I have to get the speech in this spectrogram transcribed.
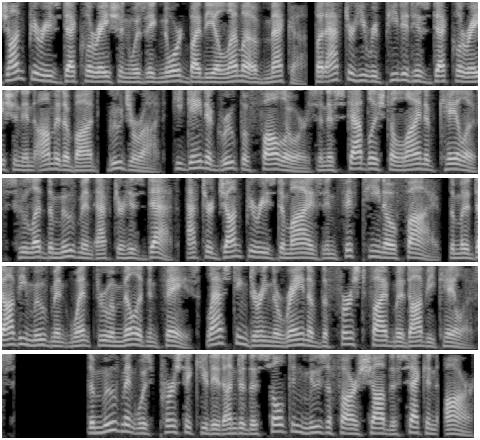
Jaunpuri's declaration was ignored by the ulema of Mecca, but after he repeated his declaration in Ahmedabad, Gujarat, he gained a group of followers and established a line of caliphs who led the movement after his death. After Jaunpuri's demise in 1505, the Mahdavi movement went through a militant phase, lasting during the reign of the first five Mahdavi caliphs. The movement was persecuted under the Sultan Muzaffar Shah II R.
